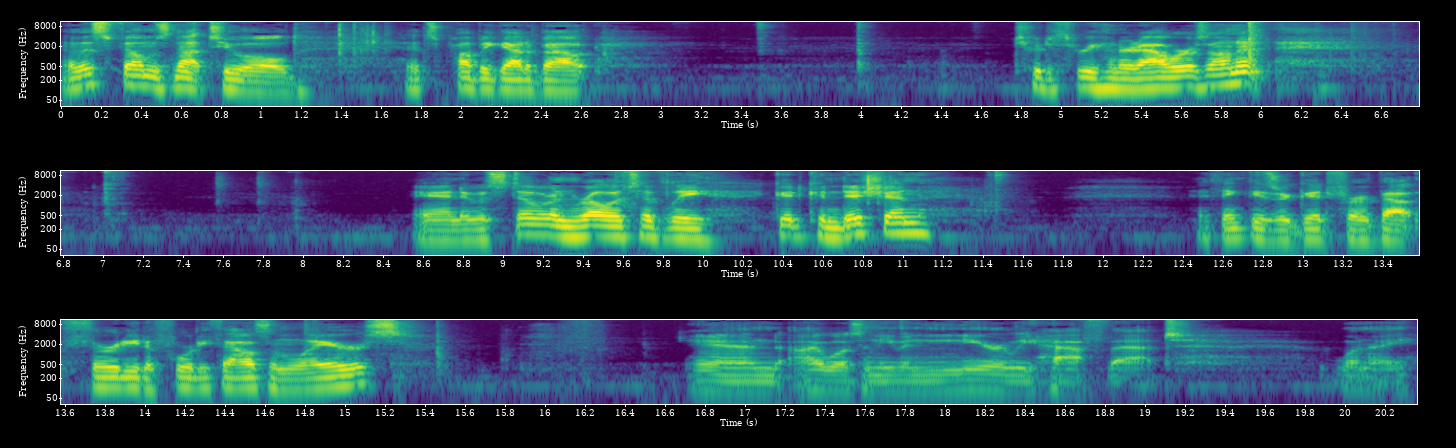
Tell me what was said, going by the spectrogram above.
Now this film's not too old. It's probably got about two to 300 hours on it. And it was still in relatively good condition. I think these are good for about 30 to 40,000 layers. And I wasn't even nearly half that when I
